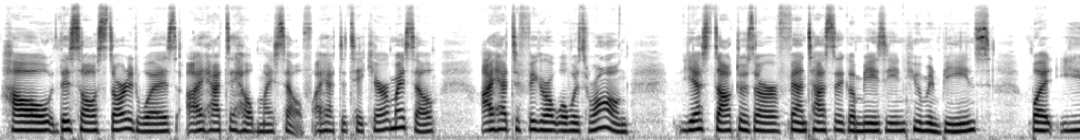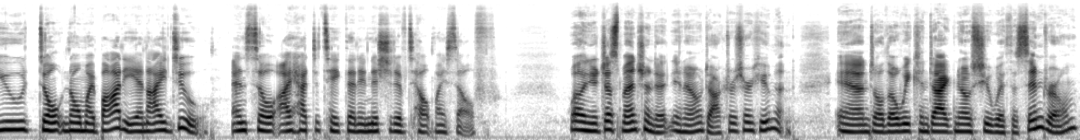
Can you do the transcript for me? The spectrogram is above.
how this all started was I had to help myself. I had to take care of myself. I had to figure out what was wrong. Yes, doctors are fantastic, amazing human beings, but you don't know my body and I do. And so I had to take that initiative to help myself. Well, and you just mentioned it, you know, doctors are human. And although we can diagnose you with a syndrome,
